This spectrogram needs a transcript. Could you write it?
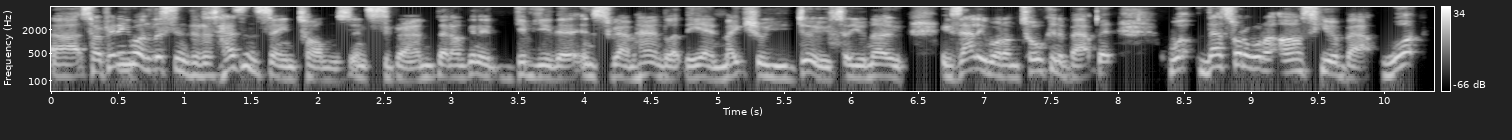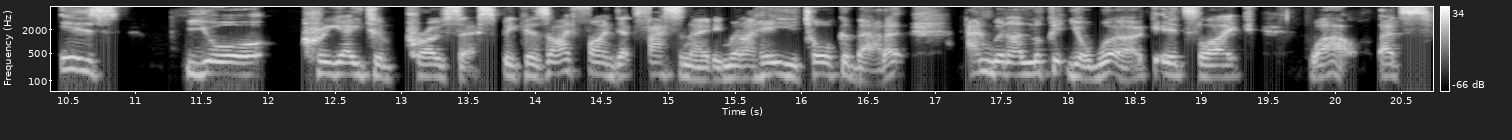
Uh, so if anyone listening to this hasn't seen Tom's Instagram, then I'm going to give you the Instagram handle at the end. Make sure you do so you'll know exactly what I'm talking about. But well, that's what I want to ask you about. What is your creative process because I find it fascinating when I hear you talk about it and when I look at your work it's like wow that's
